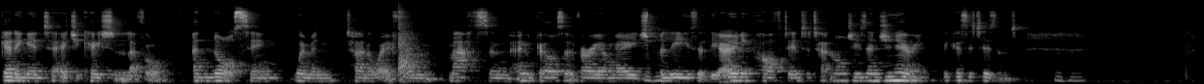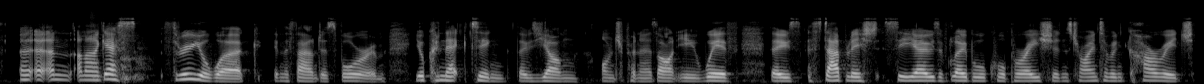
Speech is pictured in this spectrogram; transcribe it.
getting into education level and not seeing women turn away from maths and, and girls at a very young age mm-hmm. believe that the only path to into technology is engineering because it isn't. Mm-hmm. And, and I guess through your work in the Founders Forum, you're connecting those young entrepreneurs, aren't you, with those established CEOs of global corporations, trying to encourage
